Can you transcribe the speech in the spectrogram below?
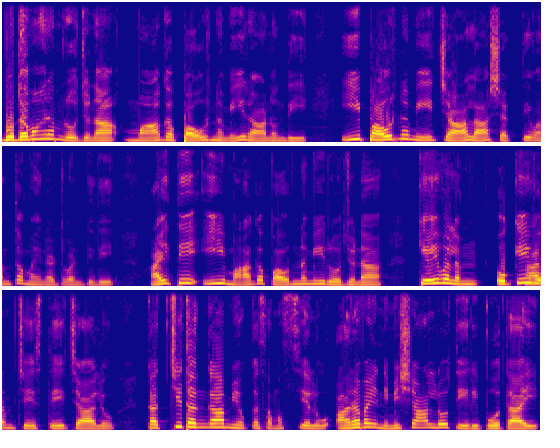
బుధవారం రోజున మాఘ పౌర్ణమి రానుంది. ఈ పౌర్ణమి చాలా శక్తివంతమైనటువంటిది. అయితే ఈ మాఘ పౌర్ణమి రోజున కేవలం ఒకే వారం చేస్తే చాలు. ఖచ్చితంగా మీ యొక్క సమస్యలు అరవై నిమిషాల్లో తీరిపోతాయి.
